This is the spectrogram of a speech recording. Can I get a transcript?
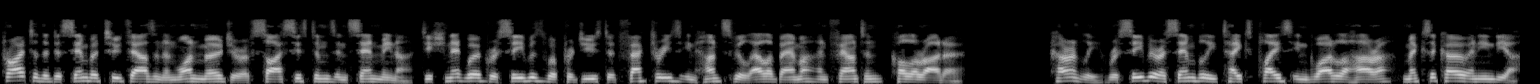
Prior to the December 2001 merger of SCI Systems and Sanmina, Dish Network receivers were produced at factories in Huntsville, Alabama and Fountain, Colorado. Currently, receiver assembly takes place in Guadalajara, Mexico and India.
